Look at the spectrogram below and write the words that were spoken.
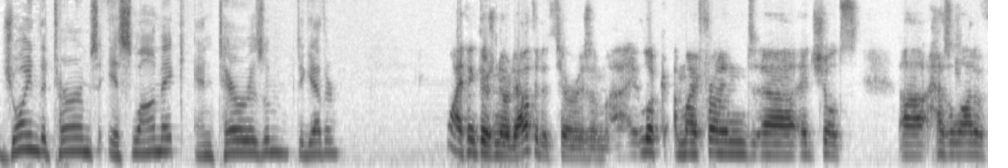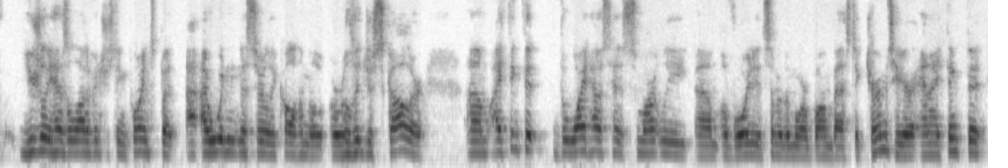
join the terms Islamic and terrorism together? Well, I think there's no doubt that it's terrorism. I, look, my friend uh, Ed Schultz uh, has a lot of usually has a lot of interesting points, but I, I wouldn't necessarily call him a, a religious scholar. Um, I think that the White House has smartly um, avoided some of the more bombastic terms here, and I think that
